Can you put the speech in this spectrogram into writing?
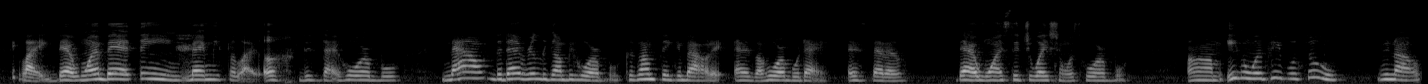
like, that one bad thing made me feel like, ugh, this day horrible. Now, the day really gonna be horrible because I'm thinking about it as a horrible day instead of that one situation was horrible. Um, even with people too you know,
